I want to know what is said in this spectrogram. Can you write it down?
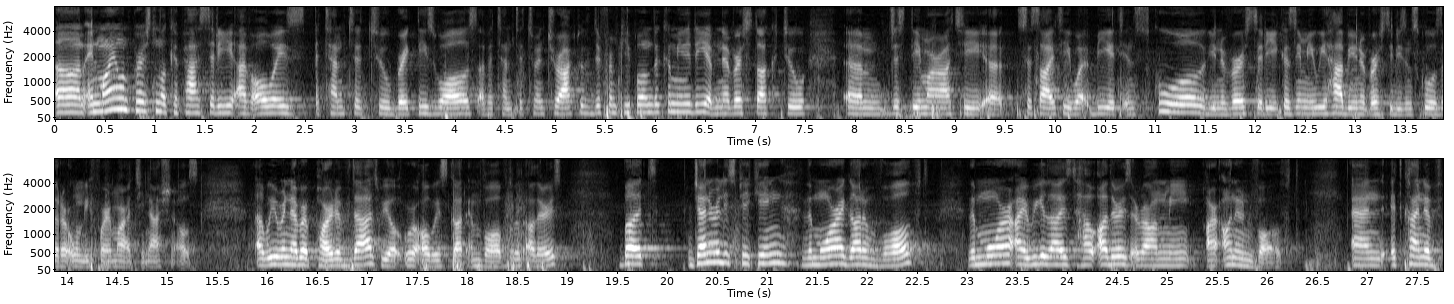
Um, in my own personal capacity, I've always attempted to break these walls. I've attempted to interact with different people in the community. I've never stuck to um, just the Emirati uh, society, what, be it in school, university, because I mean, we have universities and schools that are only for Emirati nationals. Uh, we were never part of that. We were always got involved with others. But generally speaking, the more I got involved, the more I realized how others around me are uninvolved. And it kind of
